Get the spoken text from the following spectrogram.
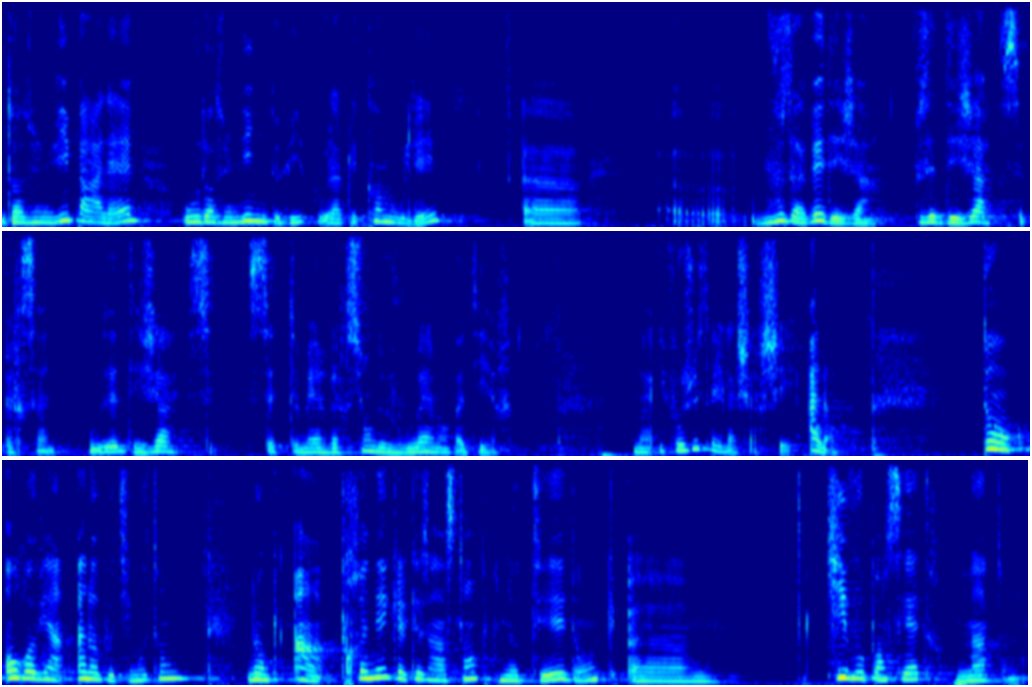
Dans une vie parallèle ou dans une ligne de vie, vous pouvez l'appeler comme vous voulez, euh, euh, vous avez déjà, vous êtes déjà cette personne, vous êtes déjà cette, meilleure version de vous-même, on va dire. Il faut juste aller la chercher. Alors, donc, on revient à nos petits moutons. Donc, un, prenez quelques instants pour noter donc euh, qui vous pensez être maintenant.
